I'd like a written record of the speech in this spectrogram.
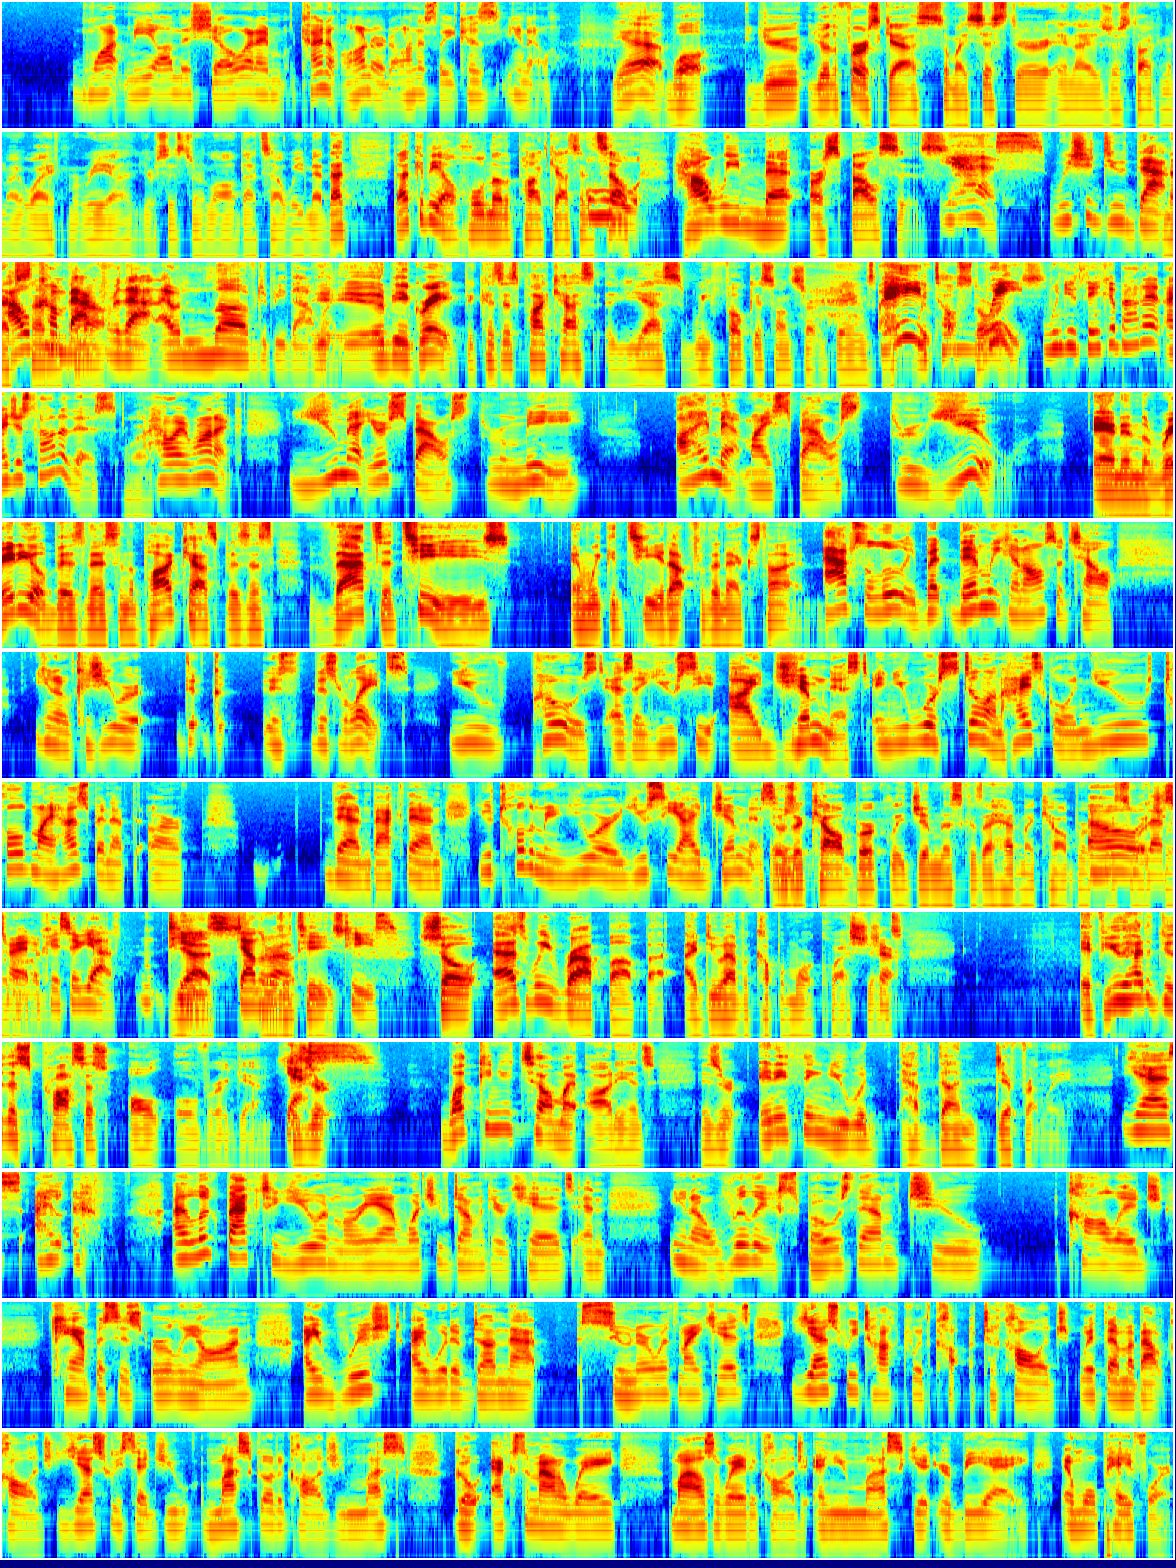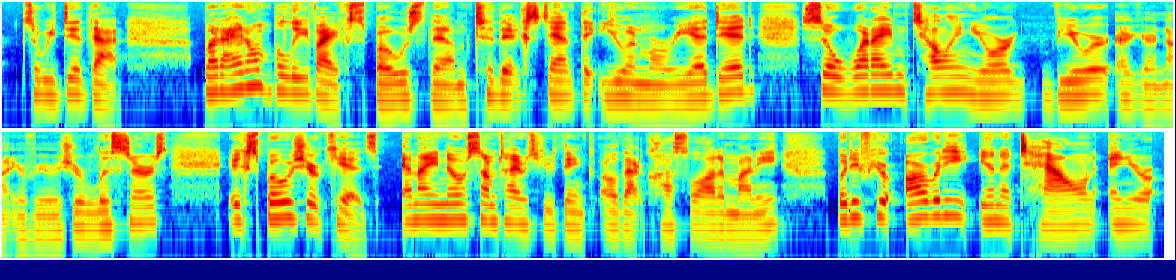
want me on this show, and I'm kind of honored, honestly, because you know, Yeah, well, you're you're the first guest. So my sister and I was just talking to my wife Maria, your sister in law. That's how we met. That that could be a whole nother podcast in itself. How we met our spouses. yes, we should do that. Next I'll come come back out. for that. I would love to be that one. It, it'd be great because this podcast, yes, we focus on certain things, but Hey, we tell stories. wait! When you think about it, I just thought of this. What? How ironic! You met your spouse through me. I met my spouse through you. And in the radio business, in the podcast business, that's a tease, and we can tee it up for the next time. Absolutely. But then we can also tell, you know, because you were, th- this, this relates. You posed as a UCI gymnast and you were still in high school and you told my husband at the, or then back then, you told him you were a UCI gymnast. It was And a Cal Berkeley gymnast because I had my Cal Berkeley he- Oh, that's right. on. Okay. So yeah, tease Yes, down the road. a tease. Tease. So as we wrap up, I- I do have a couple more questions. Sure. If you had to do this process all over again, Yes. is there, what can you tell my audience? Is there anything you would have done differently? Yes, I I look back to you and Maria and what you've done with your kids and you know, really expose them to college campuses early on. I wished I would have done that sooner with my kids. Yes, we talked with co- to college with them about college. Yes, we said you must go to college. You must go X amount away miles away to college and you must get your BA and we'll pay for it. So we did that. But I don't believe I exposed them to the extent that you and Maria did. So what I'm telling your viewer or your not your viewers, your listeners, expose your kids. And I know sometimes you think, "Oh, that costs a lot of money." But if you're already in a town and you're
